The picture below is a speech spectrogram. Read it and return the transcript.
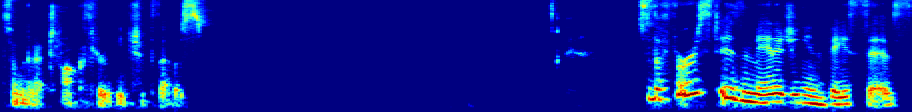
So I'm going to talk through each of those. So the first is managing invasives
